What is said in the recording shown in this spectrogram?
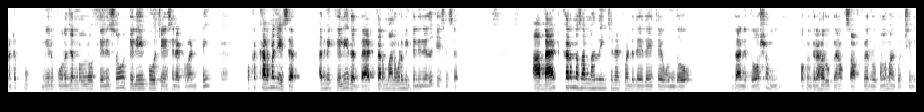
అంటే మీరు పూర్వజన్మల్లో తెలుసో తెలియకో చేసినటువంటి ఒక కర్మ చేశారు. అది మీకు తెలియదు. అది బ్యాడ్ కర్మ అని కూడా మీకు తెలియదు. ఏదో చేసేసారు. ఆ బ్యాడ్ కర్మ సంబంధించినటువంటిది ఏదైతే ఉందో దాని దోషం ఒక గ్రహ రూపేణ ఒక సాఫ్ట్వేర్ రూపంలో మనకు వచ్చింది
